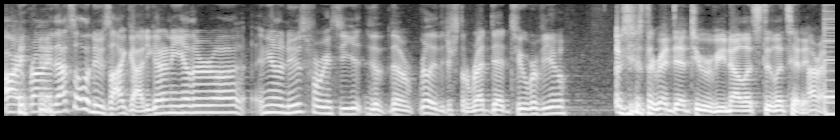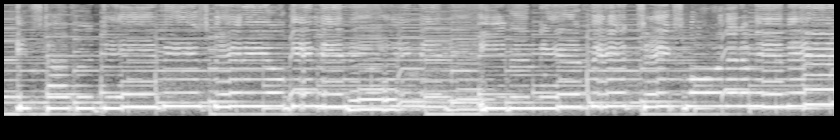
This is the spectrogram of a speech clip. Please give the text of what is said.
All right, Brian, that's all the news I got. You got any other uh, any other news before we get to the, the really just the Red Dead Two review? It's just the Red Dead Two review. No, let's do. Let's hit it. All right. It's time for Davey's Video Game Minute. Even if it takes more than a minute.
